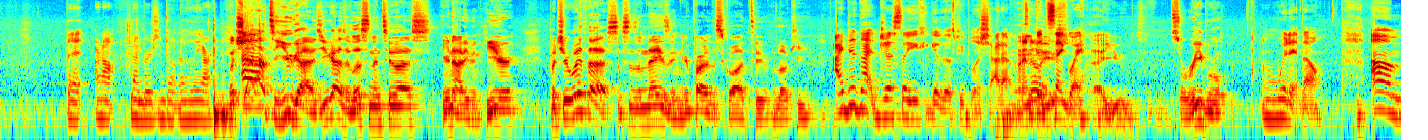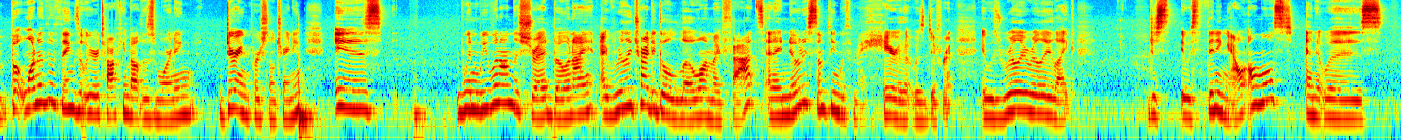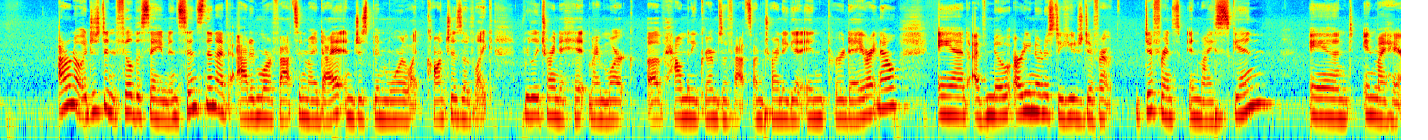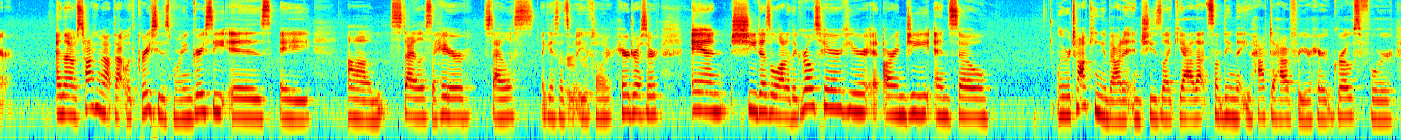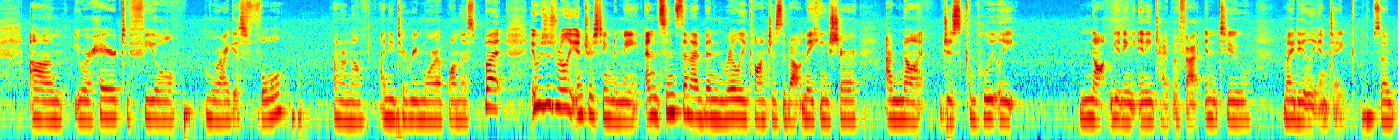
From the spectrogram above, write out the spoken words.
that are not members and don't know who they are. But shout out to you guys. You guys are listening to us. You're not even here, but you're with us. This is amazing. You're part of the squad too, low key. I did that just so you could give those people a shout out. It's I know a good segue. Uh, you cerebral. I'm with it though. Um, but one of the things that we were talking about this morning during personal training is when we went on the shred, Bo and I, I really tried to go low on my fats, and I noticed something with my hair that was different. It was really, really like just, it was thinning out almost, and it was, I don't know, it just didn't feel the same. And since then, I've added more fats in my diet and just been more like conscious of like really trying to hit my mark of how many grams of fats I'm trying to get in per day right now. And I've no already noticed a huge different difference in my skin and in my hair. And I was talking about that with Gracie this morning. Gracie is a um, stylist, a hair stylist, I guess that's what you call her, hairdresser. And she does a lot of the girls' hair here at RNG. And so we were talking about it, and she's like, Yeah, that's something that you have to have for your hair growth, for um, your hair to feel more, I guess, full. I don't know. I need to read more up on this. But it was just really interesting to me. And since then, I've been really conscious about making sure I'm not just completely not getting any type of fat into my daily intake. So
